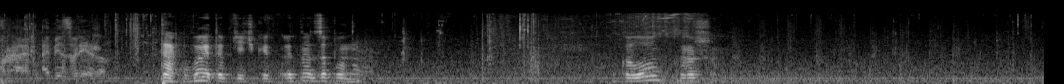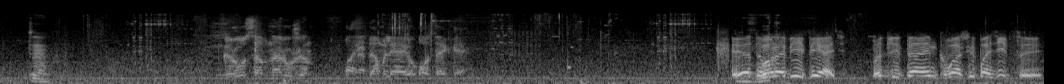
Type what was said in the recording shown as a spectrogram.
Враг обезврежен. Так, в этой аптечке. Это, это надо запомнить. Уколол? Хорошо. Так. Груз обнаружен. Уведомляю ОТГ. Это Вот. Воробей-5. Подлетаем к вашей позиции.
